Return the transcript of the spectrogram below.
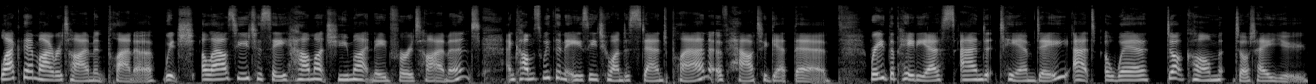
like their My Retirement Planner, which allows you to see how much you might need for retirement and comes with an easy to understand plan of how to get there. Read the PDS and TMD at aware.com.au.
